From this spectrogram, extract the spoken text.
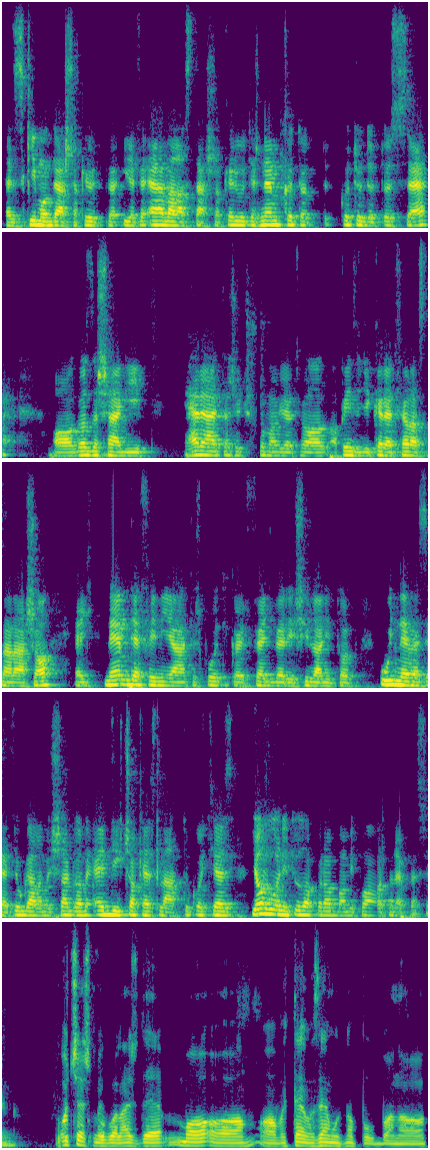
ez kimondásra került, illetve elválasztásra került, és nem kötött, kötődött össze a gazdasági helyreállítási csomag, illetve a, pénzügyi keret felhasználása egy nem definiált és politikai fegyver és irányított úgynevezett jogállamisággal, mert eddig csak ezt láttuk, hogyha ez javulni tud, akkor abban mi partnerek leszünk. Bocsáss meg Balázs, de ma, a, a, vagy te az elmúlt napokban a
